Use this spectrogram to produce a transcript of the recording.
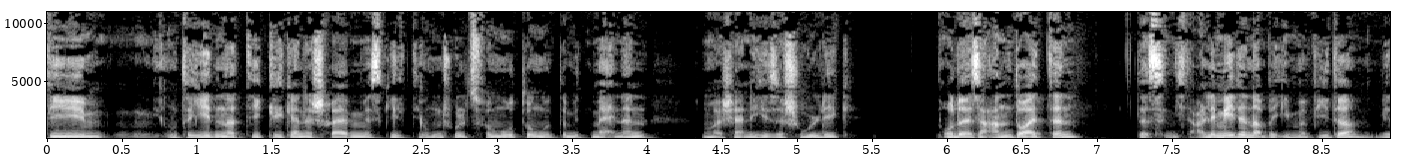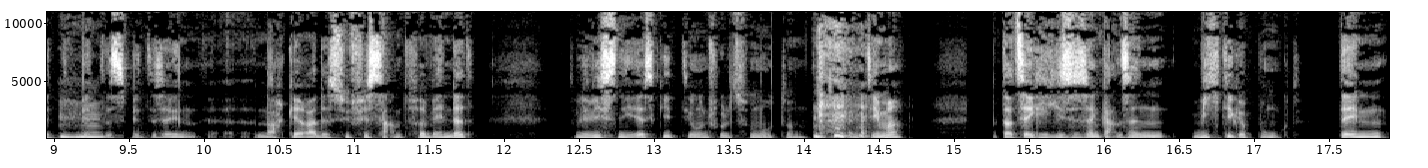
die unter jedem Artikel gerne schreiben, es gilt die Unschuldsvermutung und damit meinen, wahrscheinlich ist er schuldig oder es andeuten. Das sind nicht alle Medien, aber immer wieder wird, mhm. wird das, wird das nachgerade suffisant verwendet. Wir wissen eh, es gibt die Unschuldsvermutung, kein Thema. Tatsächlich ist es ein ganz ein wichtiger Punkt, denn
